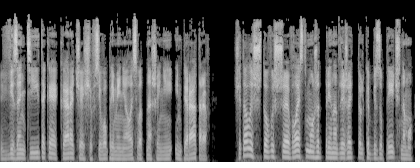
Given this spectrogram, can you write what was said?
в Византии такая кара чаще всего применялась в отношении императоров. Считалось, что высшая власть может принадлежать только безупречному,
